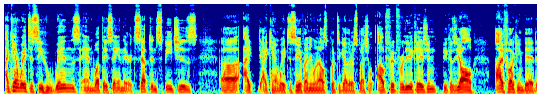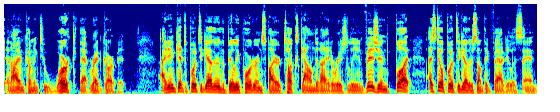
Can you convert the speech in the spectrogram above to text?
I can't wait to see who wins and what they say in their acceptance speeches. Uh, I, I can't wait to see if anyone else put together a special outfit for the occasion because y'all, I fucking did, and I am coming to work that red carpet. I didn't get to put together the Billy Porter inspired tux gown that I had originally envisioned, but I still put together something fabulous. And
